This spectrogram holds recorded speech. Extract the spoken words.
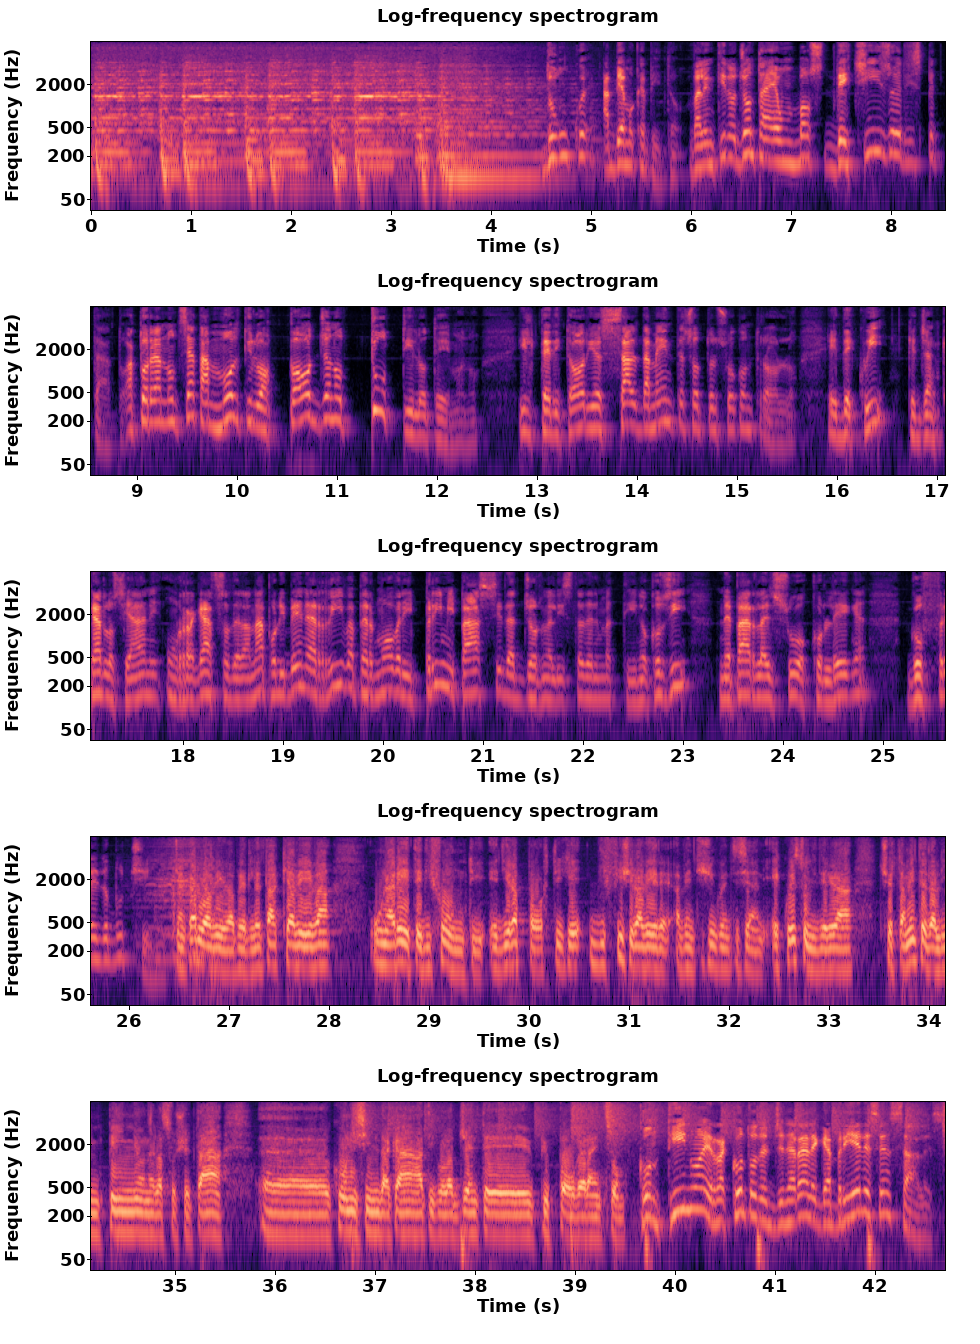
Dunque, abbiamo capito, Valentino Gionta è un boss deciso e rispettato. A Torre Annunziata molti lo appoggiano, tutti lo temono il territorio è saldamente sotto il suo controllo ed è qui che Giancarlo Siani, un ragazzo della Napoli bene, arriva per muovere i primi passi da giornalista del mattino. Così ne parla il suo collega Goffredo Buccini. Giancarlo aveva, per l'età che aveva, una rete di fonti e di rapporti che è difficile avere a 25-26 anni e questo gli deriva certamente dall'impegno nella società, eh, con i sindacati, con la gente più povera, insomma. Continua il racconto del generale Gabriele Sensales.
